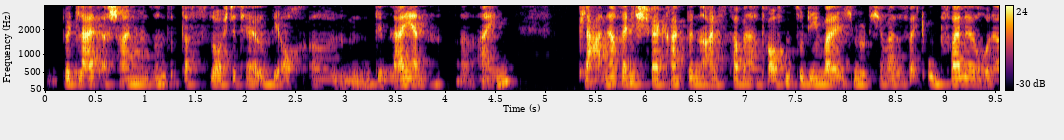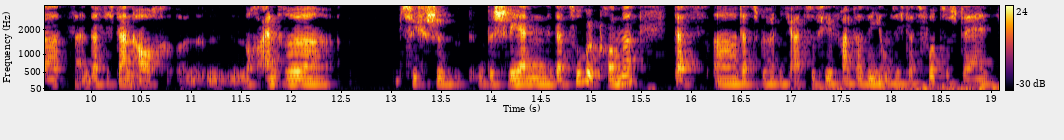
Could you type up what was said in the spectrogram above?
Begleiterscheinungen sind, das leuchtet ja irgendwie auch äh, dem Laien äh, ein. Klar, ne, wenn ich schwer krank bin und Angst habe, nach draußen zu gehen, weil ich möglicherweise vielleicht umfalle oder äh, dass ich dann auch äh, noch andere psychische Beschwerden dazu bekomme, das, äh, das gehört nicht allzu viel Fantasie, um sich das vorzustellen.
